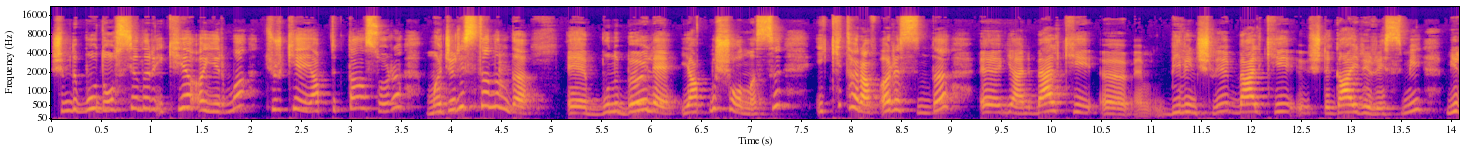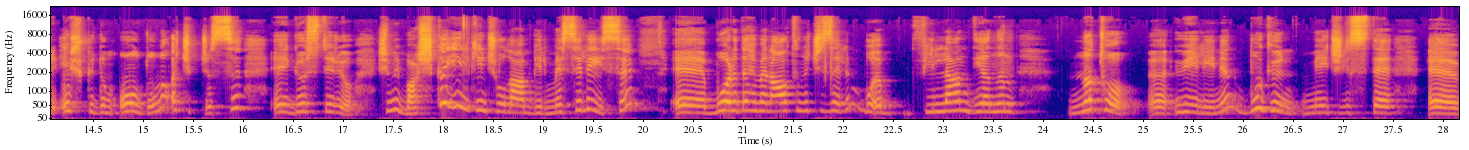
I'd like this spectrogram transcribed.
Şimdi bu dosyaları ikiye ayırma Türkiye yaptıktan sonra Macaristan'ın da e, bunu böyle yapmış olması iki taraf arasında e, yani belki e, bilinçli, belki işte gayri resmi bir eşgüdüm olduğunu açıkçası gösteriyor. Şimdi başka ilginç olan bir mesele ise bu arada hemen altını çizelim. Bu Finlandiya'nın NATO üyeliğinin bugün mecliste e,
